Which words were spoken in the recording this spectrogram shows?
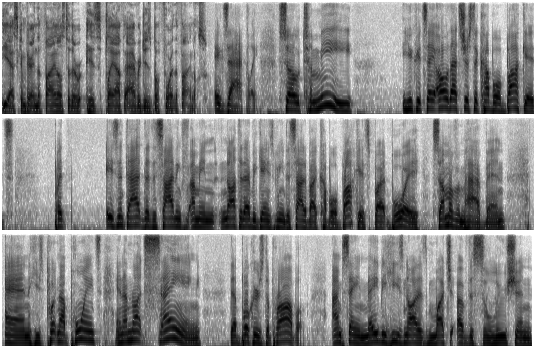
Yes, comparing the finals to the, his playoff averages before the finals. Exactly. So to me, you could say, oh, that's just a couple of buckets, but isn't that the deciding? I mean, not that every game's being decided by a couple of buckets, but boy, some of them have been. And he's putting up points, and I'm not saying that Booker's the problem. I'm saying maybe he's not as much of the solution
